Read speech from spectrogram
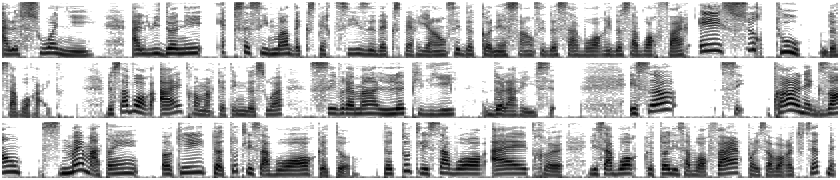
à le soigner, à lui donner excessivement d'expertise et d'expérience et de connaissances et de savoir et de savoir-faire et surtout de savoir-être. Le savoir-être en marketing de soi, c'est vraiment le pilier de la réussite. Et ça, c'est prends un exemple, si demain matin, OK, tu as tous les savoirs que tu as. Tu as tous les savoir-être, euh, les savoirs que tu as, les savoir-faire, pas les savoir-être tout de suite, mais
